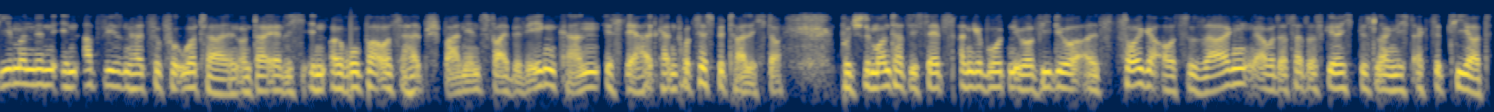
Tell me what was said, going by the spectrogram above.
jemanden in Abwesenheit zu verurteilen. Und da er sich in Europa außerhalb Spaniens frei bewegen kann, ist er halt kein Prozessbeteiligter. Puigdemont hat sich selbst angeboten, über Video als Zeuge auszusagen, aber das hat das Gericht bislang nicht akzeptiert.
